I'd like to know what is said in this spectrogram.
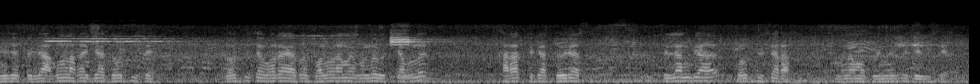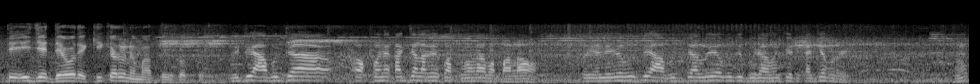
নিজে চলে আগুন লাগাই দিয়া দৌড় দিছে। দৌড় দিছে পরে এবার বলরামে বলে উঠছে বলে খারাপ থেকে দৌড়ে আসছে ছিলাম দিয়া দৌড় দিছে রাত মানে আমার দুই দিছে দিছে তে এই যে দেওরে কি কারণে মারধর করতো? ওইটি আবুজা অকমানে কার্য লাগে কত মারা বা পালাও। তো এলিগে বুঝি আবুজা লইয়া বুঝি বুড়া মানুষের কার্য করে। হ্যাঁ?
